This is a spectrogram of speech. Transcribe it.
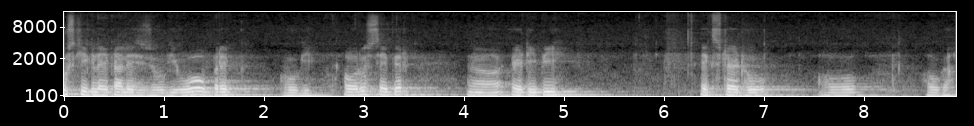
उसकी ग्लाइकोलाइसिस होगी वो ब्रेक होगी और उससे फिर ए टी पी एक्सट्रैक्ट हो, हो होगा।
